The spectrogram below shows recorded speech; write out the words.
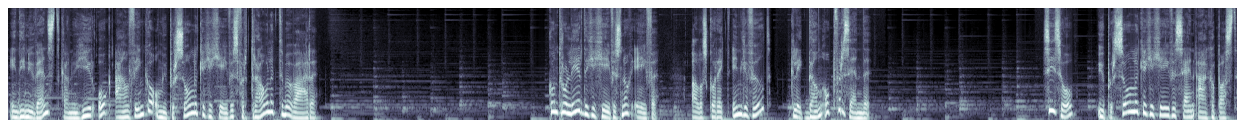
Indien u wenst, kan u hier ook aanvinken om uw persoonlijke gegevens vertrouwelijk te bewaren. Controleer de gegevens nog even. Alles correct ingevuld? Klik dan op Verzenden. Ziezo, uw persoonlijke gegevens zijn aangepast.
